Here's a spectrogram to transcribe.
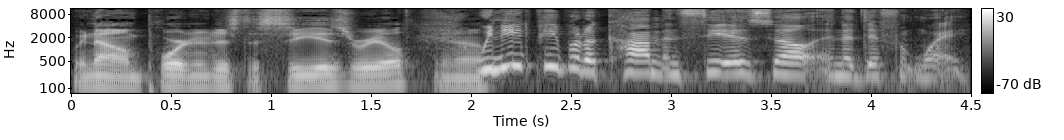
we know how important it is to see Israel. You know, We need people to come and see Israel in a different way.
